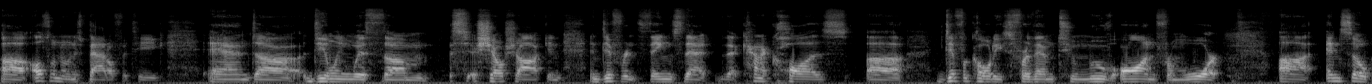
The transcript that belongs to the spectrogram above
uh, also known as battle fatigue, and uh, dealing with um, shell shock and, and different things that, that kind of cause uh, difficulties for them to move on from war. Uh, and so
